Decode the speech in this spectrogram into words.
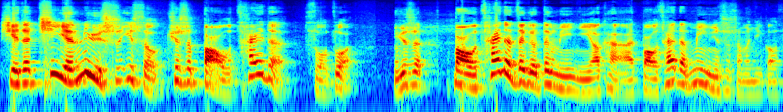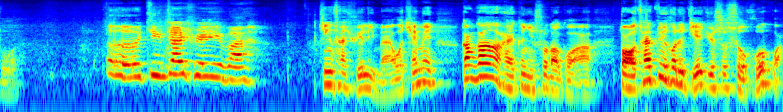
写的七言律诗一首，却是宝钗的所作。于是宝钗的这个灯谜你要看啊，宝钗的命运是什么？你告诉我。呃，金钗水里埋。金钗雪里埋。我前面刚刚还跟你说到过啊，宝钗最后的结局是守活寡，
